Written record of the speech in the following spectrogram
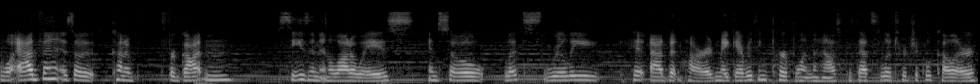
well, Advent is a kind of forgotten season in a lot of ways. And so let's really hit Advent hard, make everything purple in the house because that's liturgical color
